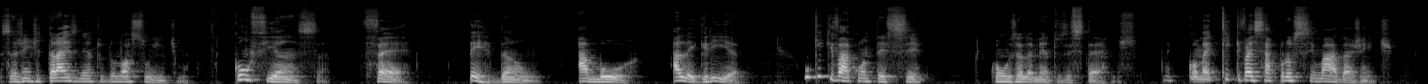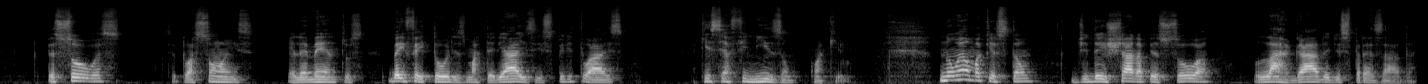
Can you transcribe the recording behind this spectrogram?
se a gente traz dentro do nosso íntimo confiança, fé, perdão, amor, alegria, o que, que vai acontecer com os elementos externos? Como é que, que vai se aproximar da gente? Pessoas, situações, elementos, benfeitores materiais e espirituais que se afinizam com aquilo. Não é uma questão de deixar a pessoa largada e desprezada,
